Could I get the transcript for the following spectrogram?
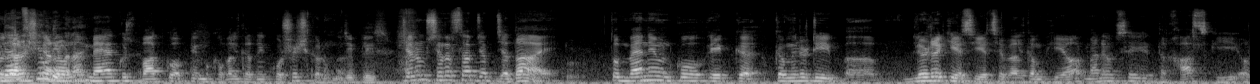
گزارش کر رہا ہوں؟ میں کچھ بات کو اپنی مکمل کرنے کی کوشش کروں گا۔ جی پلیز جنرل شرف صاحب جب جدہ آئے تو میں نے ان کو ایک کمیونٹی لیڈر کی حیثیت سے ویلکم کیا اور میں نے ان سے درخواست کی اور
